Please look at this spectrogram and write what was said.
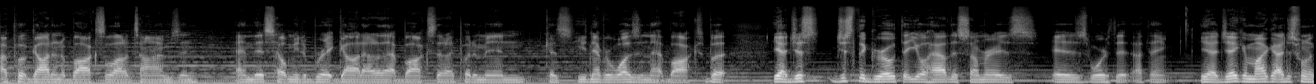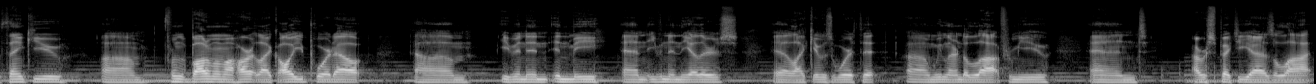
I put God in a box a lot of times, and and this helped me to break God out of that box that I put Him in because He never was in that box. But yeah, just just the growth that you'll have this summer is is worth it. I think. Yeah, Jake and Micah, I just want to thank you um, from the bottom of my heart. Like all you poured out, um, even in in me and even in the others, yeah, like it was worth it. Um, we learned a lot from you, and I respect you guys a lot.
